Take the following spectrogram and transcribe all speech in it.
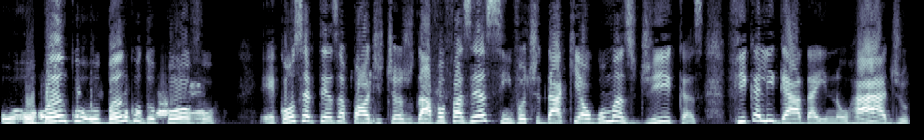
o, o, banco, o banco do Povo... É, com certeza pode te ajudar. Vou fazer assim, vou te dar aqui algumas dicas. Fica ligada aí no rádio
